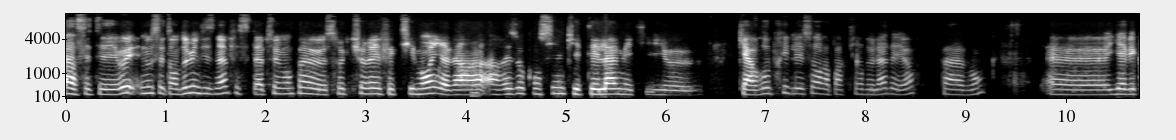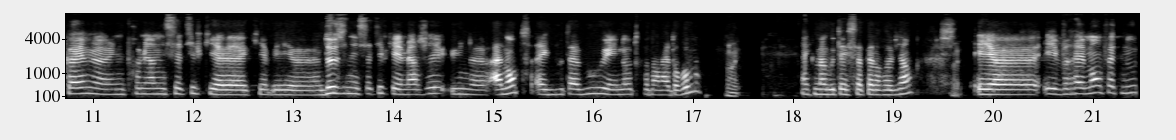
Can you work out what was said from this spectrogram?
Alors, c'était, oui, nous, c'était en 2019 et c'était absolument pas euh, structuré, effectivement. Il y avait un, réseau consigne qui était là, mais qui, euh, qui a repris de l'essor à partir de là, d'ailleurs, pas avant. Euh, il y avait quand même une première initiative qui, avait, qui avait deux initiatives qui émergé, une à Nantes avec Bout à Bout et une autre dans la Drôme. Oui avec ma bouteille s'appelle Revient. Et, euh, et, vraiment, en fait, nous,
